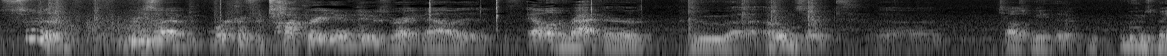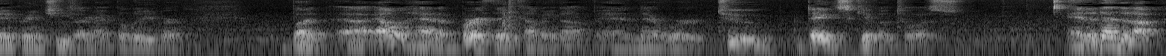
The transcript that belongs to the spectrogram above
Sort of the reason I'm working for Talk Radio News right now, is Ellen Ratner, who uh, owns it, uh, tells me that Moon's made of green cheese, I might believe her. But uh, Ellen had a birthday coming up, and there were two dates given to us. And it ended up,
